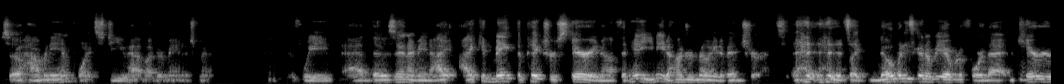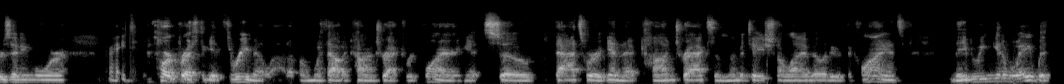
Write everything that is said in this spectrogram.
So how many endpoints do you have under management? if we add those in, I mean, I, I could make the picture scary enough that, hey, you need 100 million of insurance. and it's like nobody's going to be able to afford that. And mm-hmm. carriers anymore, right. it's hard pressed to get three mil out of them without a contract requiring it. So that's where, again, that contracts and limitation of liability with the clients, maybe we can get away with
